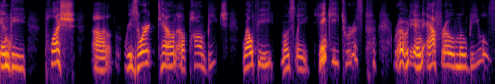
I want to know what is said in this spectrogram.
In the plush uh, resort town of Palm Beach, wealthy, mostly Yankee tourists rode in Afromobiles,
